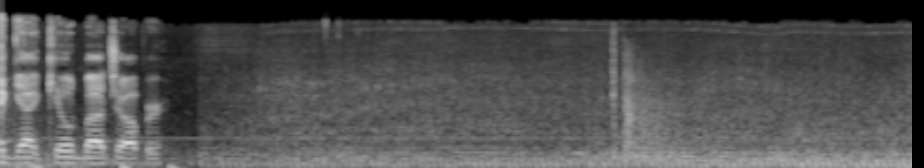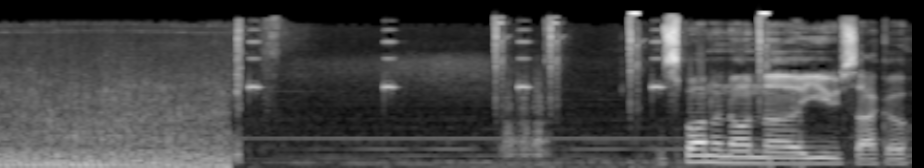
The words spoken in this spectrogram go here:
I got killed by a chopper. I'm spawning on uh, you, Sako.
